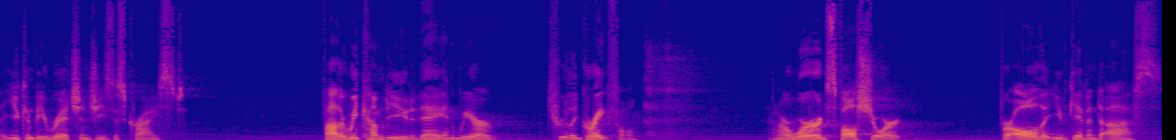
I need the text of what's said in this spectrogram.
that you can be rich in Jesus Christ. Father, we come to you today and we are truly grateful. And our words fall short for all that you've given to us.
